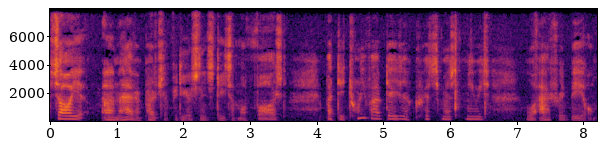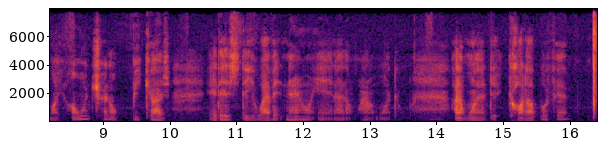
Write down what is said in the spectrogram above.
Sorry, um, I haven't posted a video since December 1st. But the 25 Days of Christmas movies will actually be on my own channel because it is the 11th now and I don't, I don't want to I don't want to get caught up with it.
